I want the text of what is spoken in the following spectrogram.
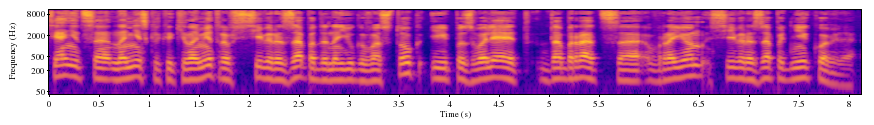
тянется на несколько километров с северо-запада на юго-восток и позволяет добраться в район северо-западнее Ковеля.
